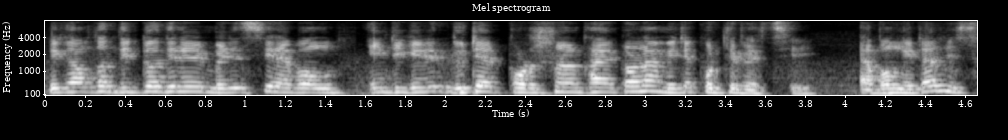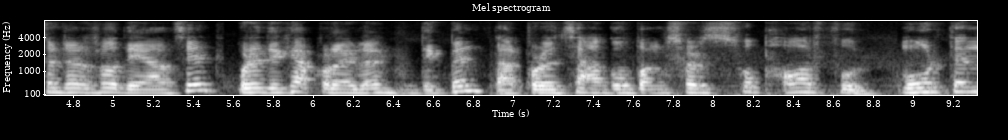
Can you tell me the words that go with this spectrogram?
বিকজ আমার দীর্ঘদিনের মেডিসিন এবং ইন্টিগ্রেটেড দুইটার পড়াশোনা থাকার কারণে আমি এটা করতে পেরেছি। এবং এটা রিসার্চ দেওয়া আছে পরে দেখে আপনারা এগুলো দেখবেন। তারপরে হচ্ছে আগুপাংশার সো পাওয়ারফুল মোর দেন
